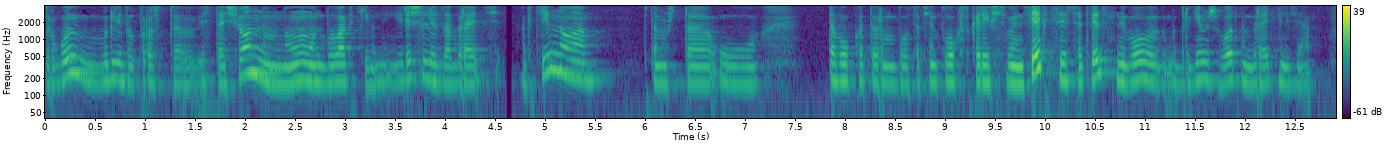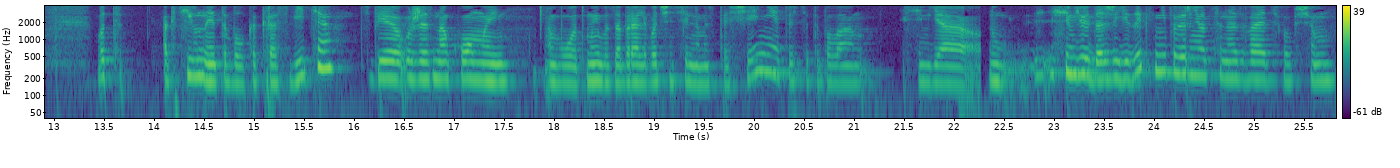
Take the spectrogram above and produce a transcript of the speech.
другой выглядел просто истощенным, но он был активный. И решили забрать активного, потому что у того, которому было совсем плохо, скорее всего, инфекции, соответственно, его к другим животным брать нельзя. Вот активный это был как раз Витя, тебе уже знакомый. Вот, мы его забрали в очень сильном истощении, то есть это была семья, ну, семьей даже язык не повернется назвать, в общем,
